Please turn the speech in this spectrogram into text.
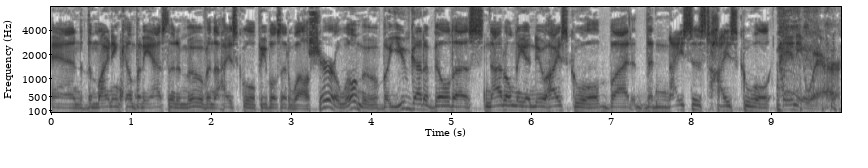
and the mining company asked them to move, and the high school people said, "Well, sure, we'll move, but you've got to build us not only a new high school, but the nicest high school anywhere."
